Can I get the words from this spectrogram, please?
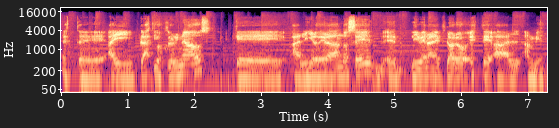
Este, hay plásticos clorinados que al ir degradándose eh, liberan el cloro este al ambiente.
